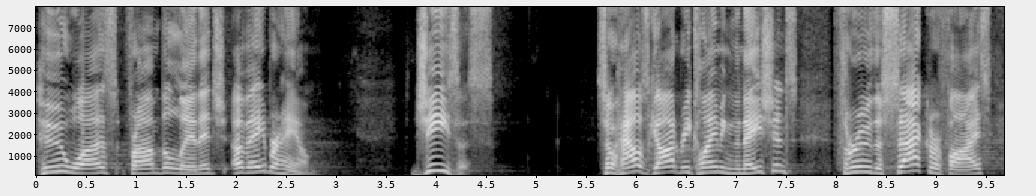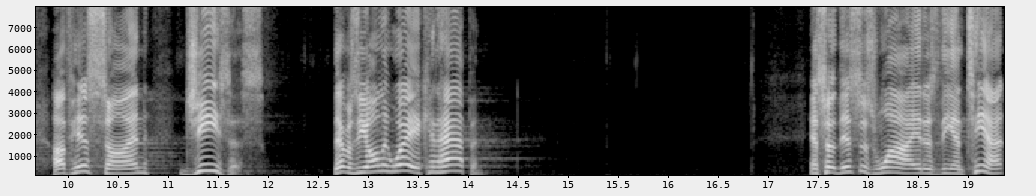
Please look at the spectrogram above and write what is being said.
Who was from the lineage of Abraham? Jesus. So, how's God reclaiming the nations? Through the sacrifice of his son, Jesus. That was the only way it could happen. And so, this is why it is the intent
